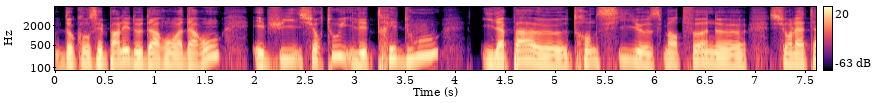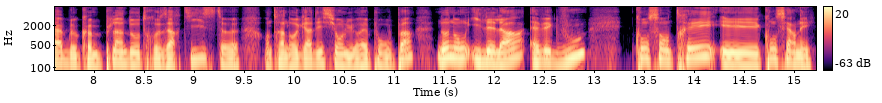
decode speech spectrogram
Donc on s'est parlé de daron à daron et puis surtout il est très doux, il n'a pas euh, 36 euh, smartphones euh, sur la table comme plein d'autres artistes euh, en train de regarder si on lui répond ou pas. Non, non, il est là avec vous, concentré et concerné.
